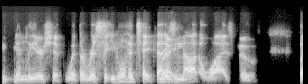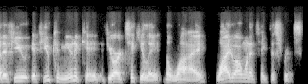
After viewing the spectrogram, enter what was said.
in leadership with the risk that you want to take. That right. is not a wise move. But if you if you communicate, if you articulate the why, why do I want to take this risk?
